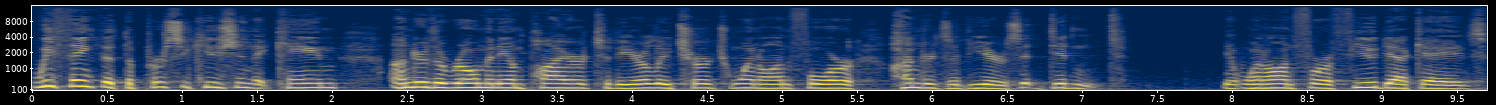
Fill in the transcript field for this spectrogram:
we think that the persecution that came under the Roman Empire to the early church went on for hundreds of years. It didn't. It went on for a few decades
